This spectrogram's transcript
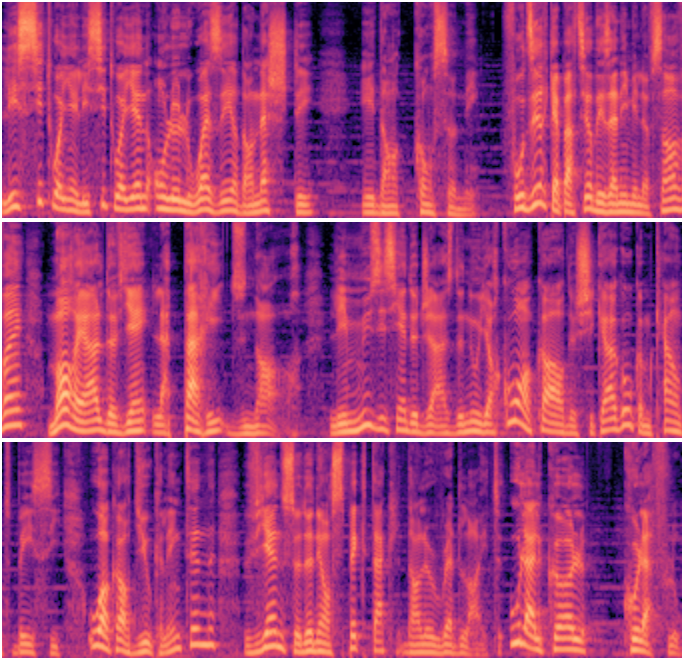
les citoyens et les citoyennes ont le loisir d'en acheter et d'en consommer. Faut dire qu'à partir des années 1920, Montréal devient la Paris du Nord les musiciens de jazz de New York ou encore de Chicago comme Count Basie ou encore Duke Ellington viennent se donner en spectacle dans le Red Light, où l'alcool coule à flot.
